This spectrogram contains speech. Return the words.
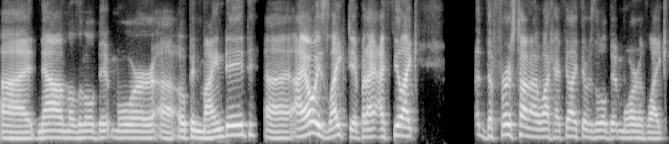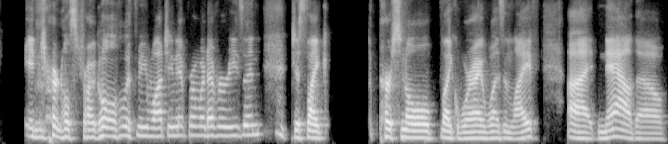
Uh, now I'm a little bit more uh, open minded. Uh, I always liked it, but I, I feel like the first time I watched, it, I feel like there was a little bit more of like internal struggle with me watching it for whatever reason, just like personal, like where I was in life. Uh, now, though,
